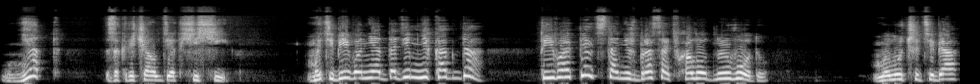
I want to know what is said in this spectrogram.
Нет, закричал дед Хихи. Мы тебе его не отдадим никогда. Ты его опять станешь бросать в холодную воду. Мы лучше тебя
